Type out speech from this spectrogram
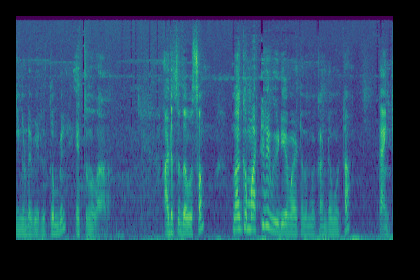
നിങ്ങളുടെ വിരൽത്തുമ്പിൽ എത്തുന്നതാണ്. അടുത്ത ദിവസം നമുക്ക് മറ്റൊരു വീഡിയോ ആയിട്ട് നമുക്ക് കണ്ടുമുട്ടാം. താങ്ക്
